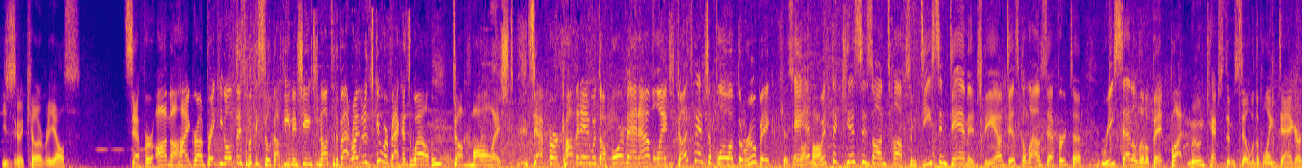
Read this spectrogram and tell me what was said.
He's just going to kill everybody else. Zephyr on the high ground, breaking all this, but they still got the initiation onto the bat. Right, and Skewer back as well. Demolished. Zephyr coming in with the four-man avalanche. Does manage to blow up the Rubik. Kisses and with the kisses on top, some decent damage. The Aeon Disc allows Zephyr to reset a little bit, but Moon catches him still with a Blink Dagger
